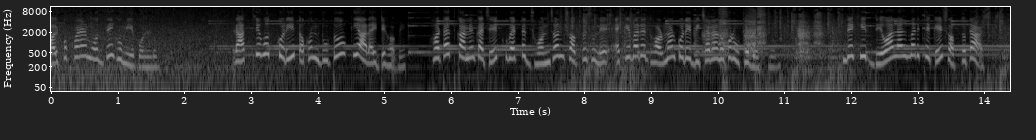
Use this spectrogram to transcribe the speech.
অল্পক্ষণের মধ্যেই ঘুমিয়ে পড়ল রাত্রি বোধ করি তখন দুটো কি আড়াইটে হবে। হঠাৎ কানের কাছে খুব একটা ঝনঝন শব্দ শুনে একেবারে ধর্মর করে বিছানার ওপর উঠে বসল দেখি দেওয়াল আলমারি থেকে শব্দটা আসছে।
